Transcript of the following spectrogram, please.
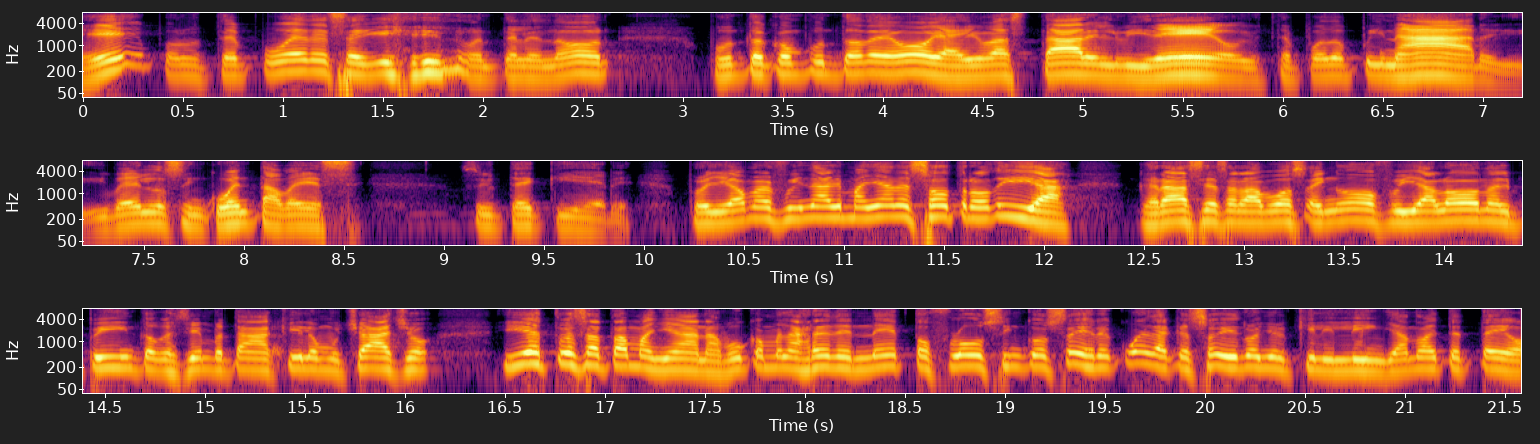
¿Eh? Pero usted puede seguirnos en telenor.com.de hoy, ahí va a estar el video y usted puede opinar y verlo 50 veces si usted quiere. Pero llegamos al final y mañana es otro día. Gracias a la voz en off, Villalona, el Pinto, que siempre están aquí los muchachos. Y esto es hasta mañana. Búscame en las redes Neto Flow 56. Recuerda que soy el dueño del Kililín. Ya no hay teteo.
